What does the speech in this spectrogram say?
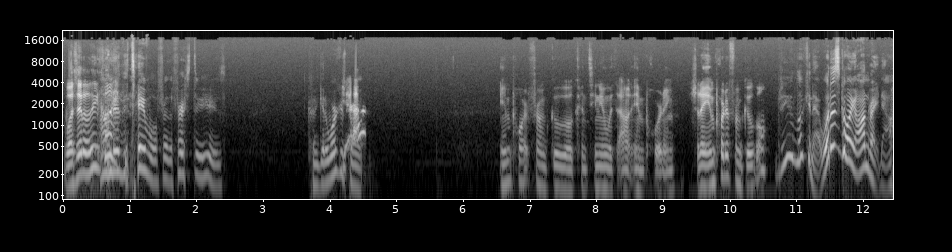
Was it illegal? under the table for the first two years. Couldn't get a worker's Yeah. permit. Import from Google. Continue without importing. Should I import it from Google? What are you looking at? What is going on right now?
